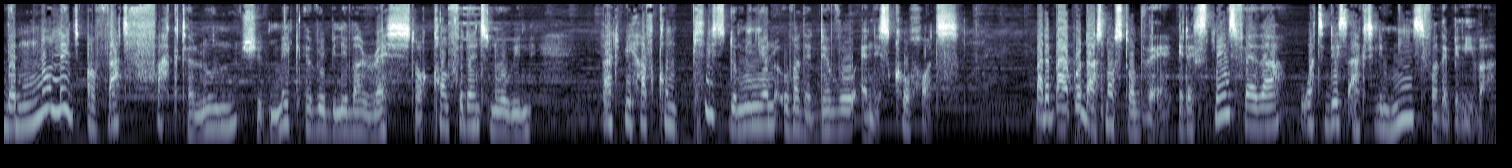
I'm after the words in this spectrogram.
The knowledge of that fact alone should make every believer rest or confident knowing that we have complete dominion over the devil and his cohorts. But the Bible does not stop there. It explains further what this actually means for the believer.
